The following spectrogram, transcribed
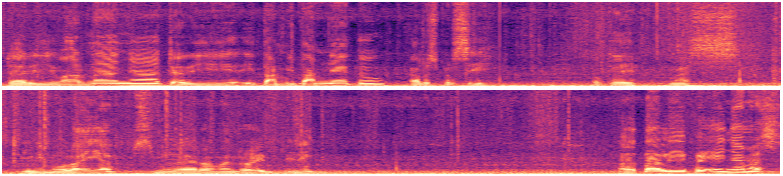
Dari warnanya dari hitam-hitamnya itu harus bersih. Oke mas. Ini mulai ya. Bismillahirrahmanirrahim. Ini. E, tali PE nya mas.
